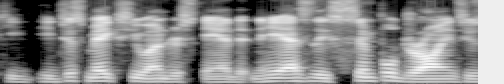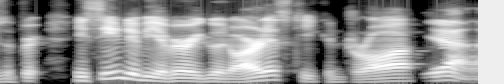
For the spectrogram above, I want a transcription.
he, he just makes you understand it and he has these simple drawings he's a he seemed to be a very good artist he could draw yeah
